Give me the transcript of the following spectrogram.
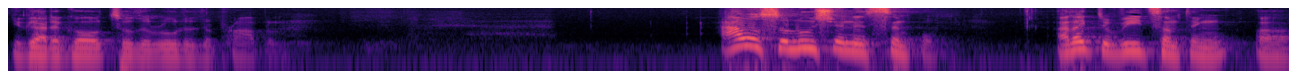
You got to go to the root of the problem. Our solution is simple. I'd like to read something uh,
